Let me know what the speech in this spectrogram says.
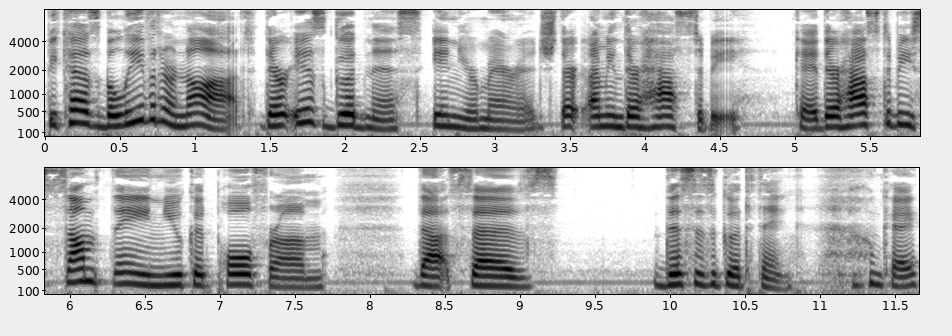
Because believe it or not, there is goodness in your marriage. There I mean there has to be. Okay? There has to be something you could pull from that says this is a good thing. okay?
